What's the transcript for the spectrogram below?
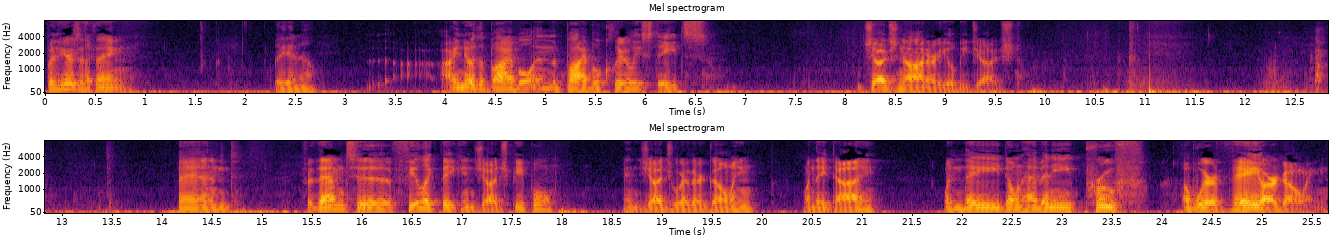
but here's the thing. but you know, I know the Bible, and the Bible clearly states, "Judge not, or you'll be judged." And for them to feel like they can judge people and judge where they're going when they die, when they don't have any proof of where they are going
